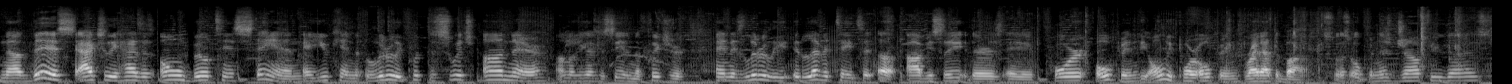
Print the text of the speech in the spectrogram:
Now this actually has its own built-in stand and you can literally put the switch on there. I don't know if you guys can see it in the picture and it's literally, it levitates it up. Obviously there's a port open, the only port open right at the bottom. So let's open this jump for you guys.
